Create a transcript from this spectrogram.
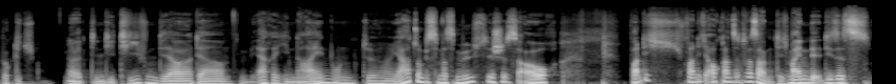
wirklich äh, in die Tiefen der, der Meere hinein und äh, ja, hat so ein bisschen was Mystisches auch. Fand ich, fand ich auch ganz interessant. Ich meine, dieses,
